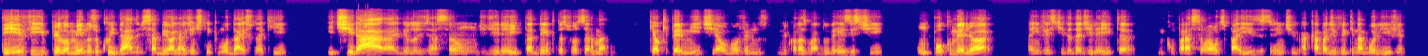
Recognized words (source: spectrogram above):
teve pelo menos o cuidado de saber: olha, a gente tem que mudar isso daqui e tirar a ideologização de direita dentro das Forças Armadas, que é o que permite ao governo do Nicolás Maduro resistir um pouco melhor à investida da direita em comparação a outros países. A gente acaba de ver que na Bolívia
